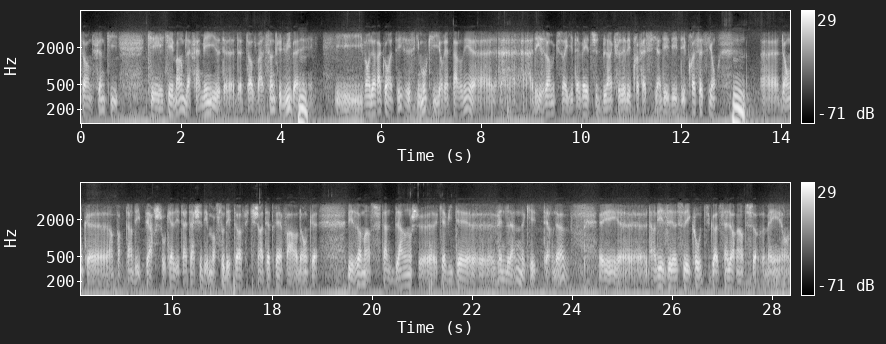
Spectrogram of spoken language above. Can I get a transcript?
Thornfinn, qui, qui est, membre de la famille de, de Thorvaldson, que lui, ben, hmm ils, vont le raconter, ces Esquimaux qui auraient parlé à, des hommes qui, étaient vêtus de blanc, qui faisaient des, professions, des, processions. Hmm. Euh, donc, euh, en portant des perches auxquelles étaient attachés des morceaux d'étoffe qui chantaient très fort. Donc, euh, des hommes en soutane blanche qui habitaient Vinland, qui est Terre-Neuve, et dans les îles, sur les côtes du golfe Saint-Laurent, tout ça. Mais on,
